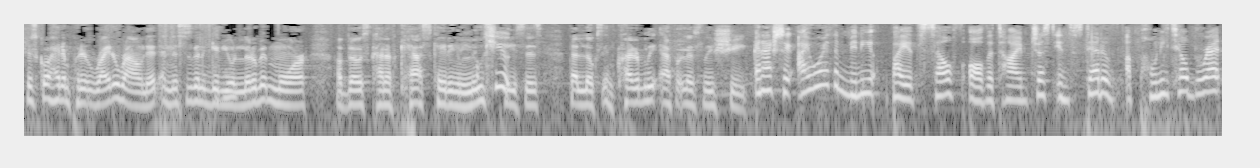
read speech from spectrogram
Just go ahead and put it right around it, and this is going to give you a little bit more of those kind of cascading loose cute. pieces that looks incredibly effortlessly chic. And actually, I wear the mini by itself all the time. Just instead of a ponytail barrette,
